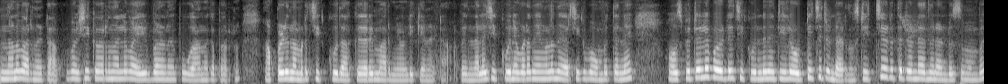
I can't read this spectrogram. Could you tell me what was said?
എന്നാണ് പറഞ്ഞിട്ടാ അപ്പോൾ പക്ഷേ ഇക്ക പറഞ്ഞ നല്ല വൈബാണ് പോകാമെന്നൊക്കെ പറഞ്ഞു. അപ്പോഴും നമ്മുടെ ചിക്കു ഇതാ കയറി മറിഞ്ഞുകൊണ്ടിരിക്കുകയാണ് കേട്ടോ അപ്പോൾ ഇന്നലെ ചിക്കുവിനെ ഇവിടെ ഞങ്ങൾ നേർച്ചയ്ക്ക് പോകുമ്പോൾ തന്നെ ഹോസ്പിറ്റലിൽ പോയിട്ട് ചിക്കുവിന്റെ നെറ്റിയിൽ ഒട്ടിച്ചിട്ടുണ്ടായിരുന്നു. സ്റ്റിച്ച് എടുത്തിട്ടുണ്ടായിരുന്നു രണ്ട് ദിവസം മുമ്പ്.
